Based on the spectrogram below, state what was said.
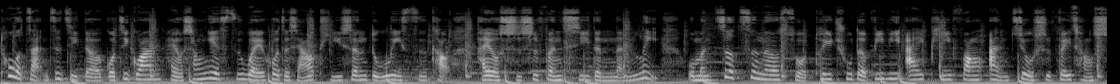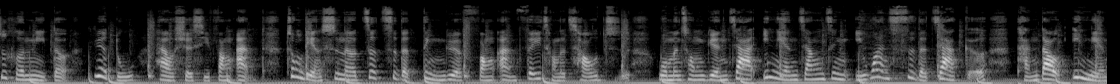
拓展自己的国际观，还有商业思维，或者想要提升独立思考，还有时事分析的能力，我们这次呢所推出的 VVIP 方案就是非常适合你的阅读还有学习方案。重点是呢，这次的订阅方案非常的超值，我们从原价一年将近一万四的价格，谈到一年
